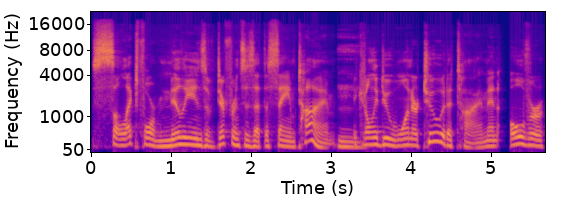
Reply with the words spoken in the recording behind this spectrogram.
select for millions of differences at the same time. Mm. It can only do one or two at a time, and over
